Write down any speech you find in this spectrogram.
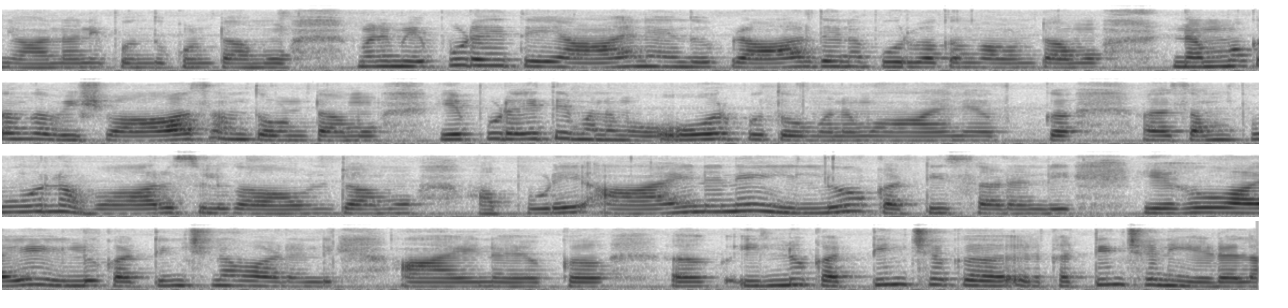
జ్ఞానాన్ని పొందుకుంటామో మనం ఎప్పుడైతే ఆయన ఎందు ప్రార్థన పూర్వకంగా ఉంటామో నమ్మకంగా విశ్వాసంతో ఉంటామో ఎప్పుడైతే మనము ఓర్పుతో మనము ఆయన యొక్క సంపూర్ణ వారసులుగా ఉంటాము. అప్పుడే ఆయననే ఇల్లు కట్టిస్తాడండి. యెహోవాయే ఇల్లు కట్టించిన వాడండి ఆయన యొక్క ఇల్లు కట్టించక కట్టించని ఎడల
